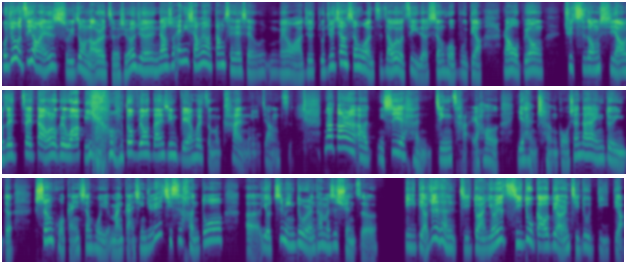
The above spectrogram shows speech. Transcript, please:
我觉得我自己好像也是属于这种老二哲学，我觉得人家说，哎，你想不想当谁谁谁？我没有啊，就我觉得这样生活很自在，我有自己的生活步调，然后我不用。去吃东西，然后在在大马路可以挖鼻孔，都不用担心别人会怎么看你这样子。那当然啊、你事业很精彩，然后也很成功。我相信大家已经对你的生活、感情生活也蛮感兴趣，因为其实很多呃有知名度的人，他们是选择低调，就是很极端。有人是极度高调，有人极度低调。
